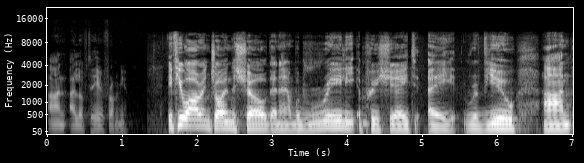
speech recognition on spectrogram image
and I love to hear from you. If you are enjoying the show, then I would really appreciate a review. And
